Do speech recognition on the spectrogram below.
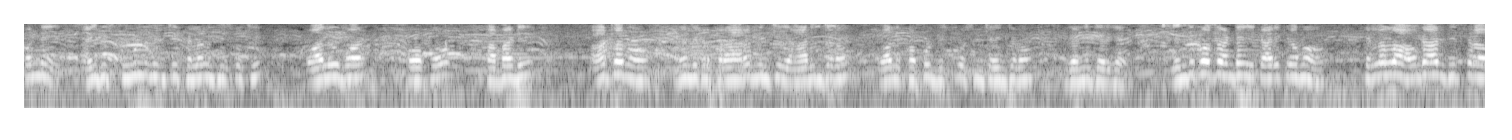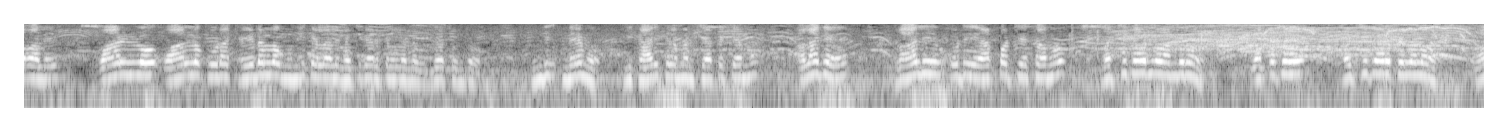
కొన్ని ఐదు స్కూళ్ళ నుంచి పిల్లల్ని తీసుకొచ్చి వాలీబాల్ ఖోఖో కబడ్డీ ఆటలను మేము ఇక్కడ ప్రారంభించి ఆడించడం వాళ్ళు కప్పులు డిస్ట్రిబ్యూషన్ చేయించడం ఇవన్నీ జరిగాయి. ఎందుకోసం అంటే ఈ కార్యక్రమం పిల్లల్లో అవగాహన తీసుకురావాలి. వాళ్ళు వాళ్ళు కూడా క్రీడల్లో ముందుకెళ్ళాలి మత్స్యకార పిల్లలు అనే ఉద్దేశంతో మేము ఈ కార్యక్రమాన్ని చేపట్టాము. అలాగే ర్యాలీ ఒకటి ఏర్పాటు చేశాము. మత్స్యకారులు అందరూ ఒక్కటే మత్స్యకార పిల్లలు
